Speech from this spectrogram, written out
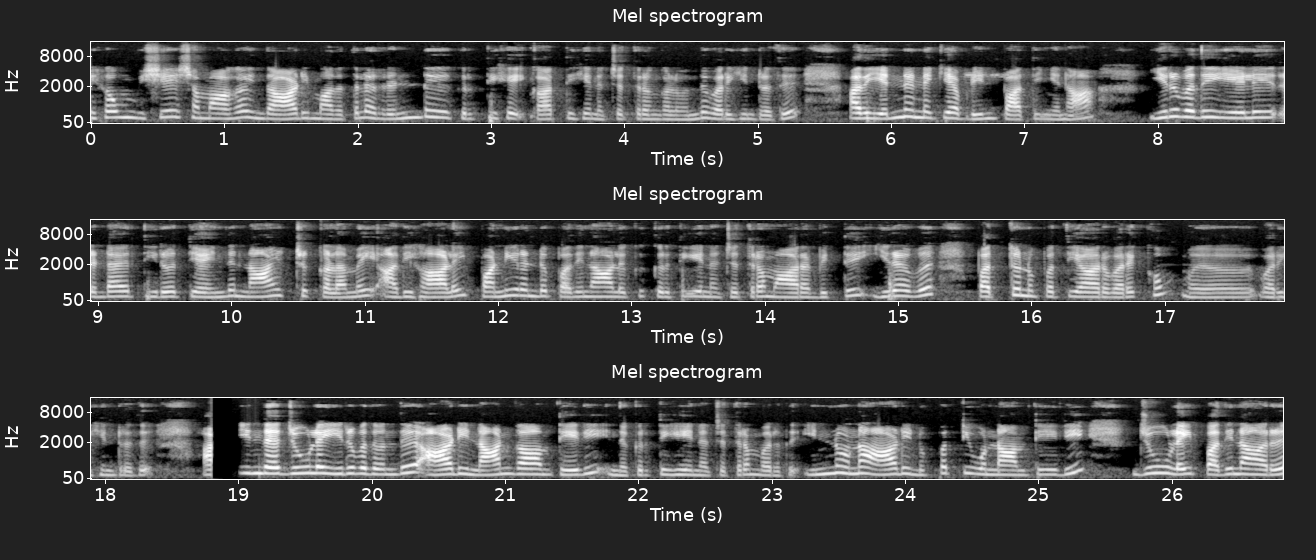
மிகவும் விசேஷமாக இந்த ஆடி மாதத்தில் ரெண்டு கிருத்திகை கார்த்திகை நட்சத்திரங்கள் வந்து வருகின்றது. அது என்னென்னைக்கு அப்படின்னு பார்த்தீங்கன்னா இருபது ஏழு ரெண்டாயிரத்தி இருபத்தி ஐந்து ஞாயிற்றுக்கிழமை அதிகாலை பன்னிரெண்டு பதினாலுக்கு கிருத்திகை நட்சத்திரம் ஆரம்பித்து இரவு பத்து முப்பத்தி ஆறு வரைக்கும் வருகின்றது. இந்த ஜூலை இருபது வந்து ஆடி நான்காம் தேதி இந்த கிருத்திகை நட்சத்திரம் வருது. இன்னொன்று ஆடி முப்பத்தி ஒன்றாம் தேதி ஜூலை பதினாறு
